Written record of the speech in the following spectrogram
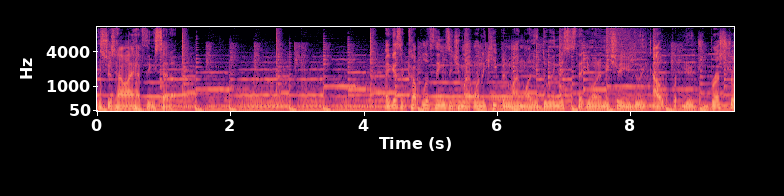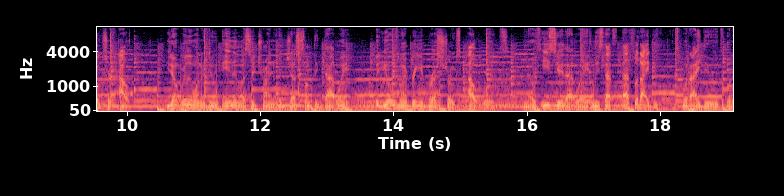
It's just how I have things set up. I guess a couple of things that you might want to keep in mind while you're doing this is that you want to make sure you're doing out, your brush strokes are out. You don't really want to do in unless you're trying to adjust something that way, but you always want to bring your brush strokes outwards. You know, it's easier that way. At least that's that's what I do. It's what I do. It's what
